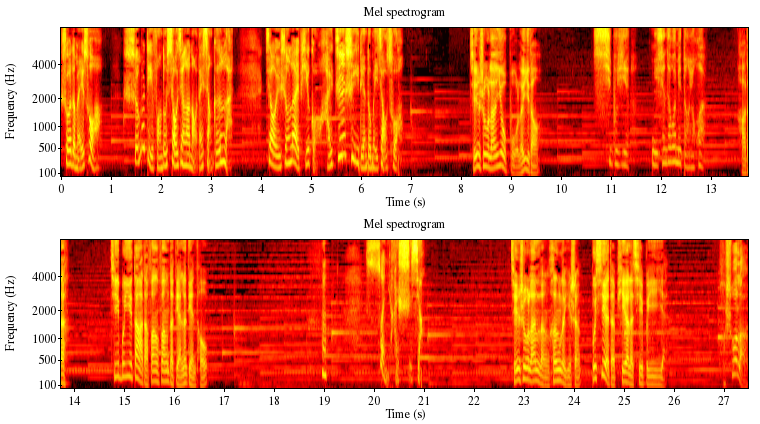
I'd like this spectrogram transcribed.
说的没错，什么地方都削尖了脑袋想跟来，叫一声赖皮狗，还真是一点都没叫错。秦淑兰又补了一刀：“戚不义，你先在外面等一会儿。”好的。戚不义大大方方的点了点头。哼，算你还识相。秦淑兰冷哼了一声，不屑的瞥了戚不义一眼。我说了，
